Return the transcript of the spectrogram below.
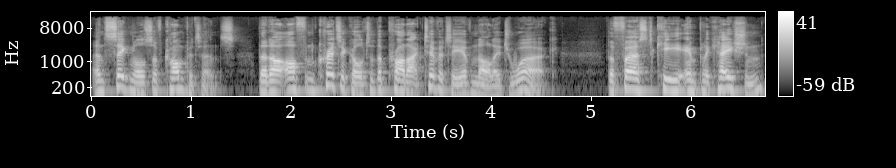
and signals of competence that are often critical to the productivity of knowledge work. The first key implication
